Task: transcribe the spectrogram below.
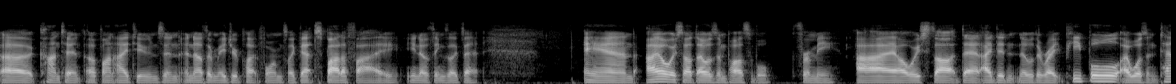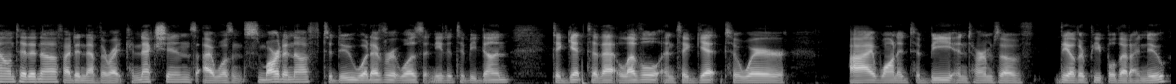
uh, content up on iTunes and, and other major platforms like that, Spotify, you know, things like that. And I always thought that was impossible for me. I always thought that I didn't know the right people, I wasn't talented enough, I didn't have the right connections, I wasn't smart enough to do whatever it was that needed to be done to get to that level and to get to where I wanted to be in terms of the other people that I knew.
